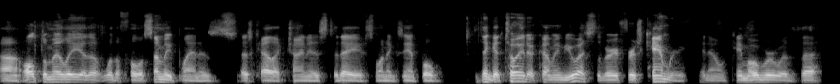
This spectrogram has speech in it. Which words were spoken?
uh, ultimately, with a full assembly plant, as as Cadillac China is today, is one example I think at Toyota coming to the US, the very first Camry, you know, came over with the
